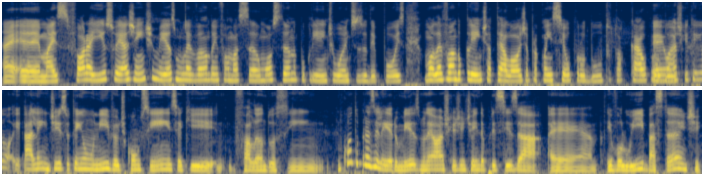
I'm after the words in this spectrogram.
É, é, mas fora isso, é a gente mesmo levando a informação, mostrando para o cliente o antes e o depois, levando o cliente até a loja para conhecer o produto, tocar o produto. É, eu acho que tem, além disso, tem um nível de consciência que, falando assim, enquanto brasileiro mesmo, né? Eu acho que a gente ainda precisa é, evoluir bastante,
